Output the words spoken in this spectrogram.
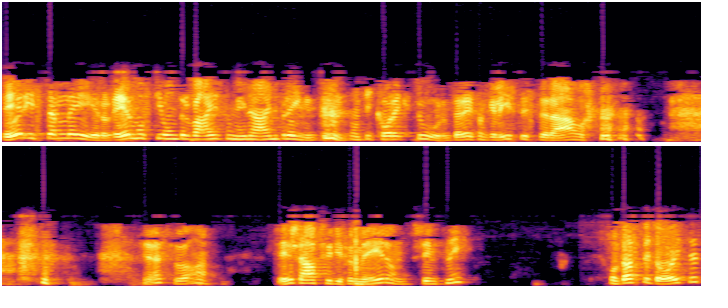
Er ist der Lehrer. Er muss die Unterweisung hineinbringen und die Korrektur. Und der Evangelist ist er auch. ja, es war. Er schaut für die Vermehrung, stimmt's nicht? Und das bedeutet,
